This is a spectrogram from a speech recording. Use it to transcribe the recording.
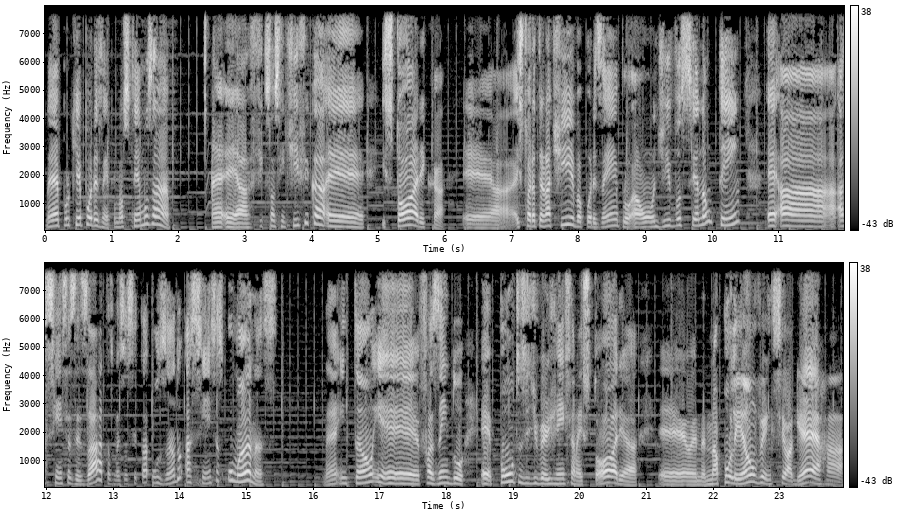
Né? Porque, por exemplo, nós temos a, é, é, a ficção científica é, histórica, é, a história alternativa, por exemplo, onde você não tem é, a, as ciências exatas, mas você está usando as ciências humanas. Né? Então, é, fazendo é, pontos de divergência na história, é, Napoleão venceu a guerra,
